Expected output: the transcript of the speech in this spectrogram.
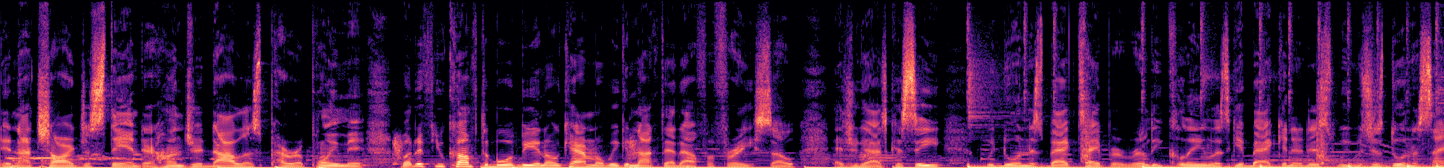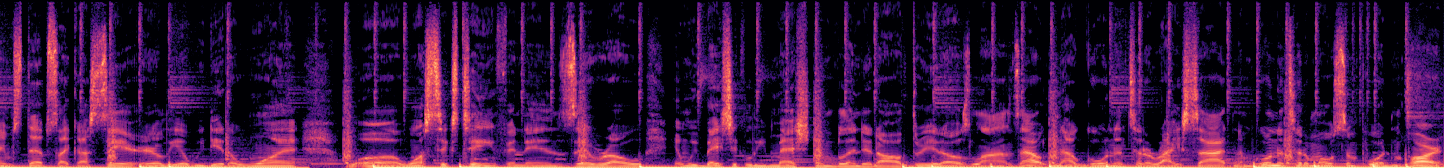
then I charge a standard $100 per appointment. But if you're comfortable with being on camera, we can knock that out for free. So as you guys can see, we're doing this back taper really clean. Let's get back into this. We was just doing the same steps. Like I said earlier, we did a one, uh, 116th and then zero. And we basically meshed and blended all three of those lines out. Now going into the right side and I'm going into the most important part.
